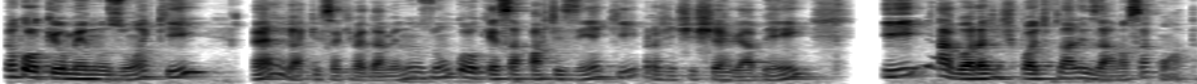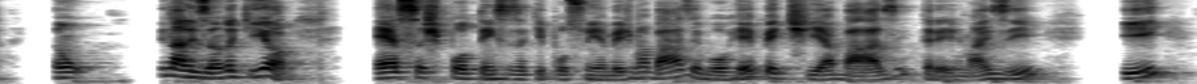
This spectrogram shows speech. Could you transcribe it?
Então, coloquei o menos 1 aqui, né? já que isso aqui vai dar menos 1. Coloquei essa partezinha aqui para a gente enxergar bem. E agora a gente pode finalizar a nossa conta. Então, finalizando aqui, ó, essas potências aqui possuem a mesma base. Eu vou repetir a base, 3 mais i, e,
